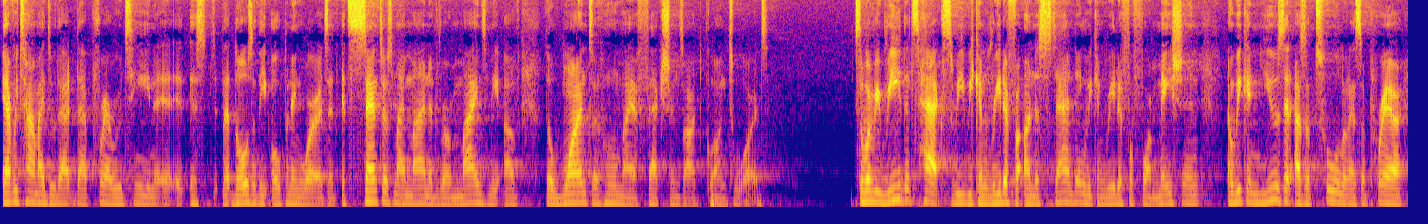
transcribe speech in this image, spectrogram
Every time I do that, that prayer routine, it, it, those are the opening words. It, it centers my mind. It reminds me of the one to whom my affections are going towards. So when we read the text, we, we can read it for understanding, we can read it for formation, and we can use it as a tool and as a prayer,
